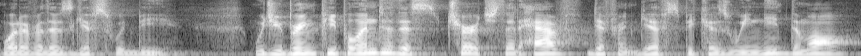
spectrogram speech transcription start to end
Whatever those gifts would be. Would you bring people into this church that have different gifts because we need them all?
